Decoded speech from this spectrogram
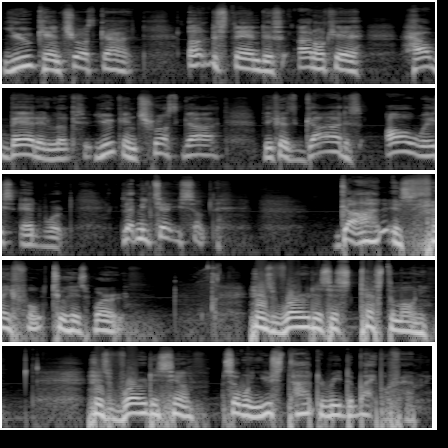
You can trust God. Understand this. I don't care how bad it looks. You can trust God because God is always at work. Let me tell you something. God is faithful to his word. His word is his testimony. His word is him. So when you start to read the Bible, family,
